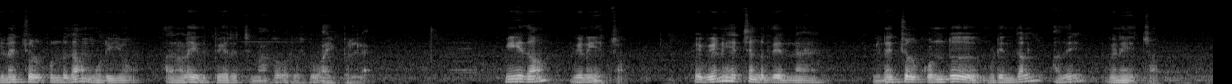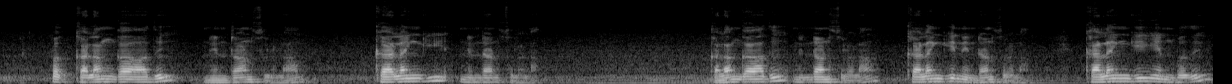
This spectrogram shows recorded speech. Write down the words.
வினைச்சொல் கொண்டு தான் முடியும். அதனால் இது பேரச்சமாக வருவதற்கு வாய்ப்பில்லை. மீதம் வினையச்சம். இப்போ வினையச்சங்கிறது என்ன? வினைச்சொல் கொண்டு முடிந்தால் அது வினையச்சம் இப்போ கலங்காது நின்றான்னு சொல்லலாம். கலங்கி நின்றான்னு சொல்லலாம். கலங்காது நின்றான்னு சொல்லலாம். கலங்கி நின்றான்னு சொல்லலாம். கலங்கி என்பது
